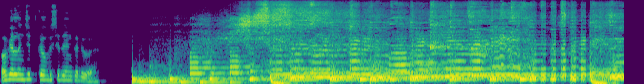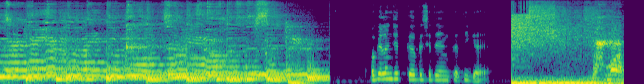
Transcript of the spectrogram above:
Oke lanjut ke versi yang kedua. Oke lanjut ke presiden yang ketiga ya. Rahmat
